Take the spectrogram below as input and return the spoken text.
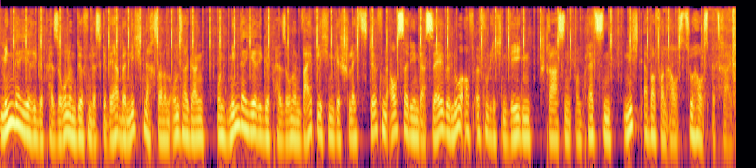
Minderjährige Personen dürfen das Gewerbe nicht nach Sonnenuntergang und minderjährige Personen weiblichen Geschlechts dürfen außerdem dasselbe nur auf öffentlichen Wegen, Straßen und Plätzen, nicht aber von Haus zu Haus betreiben.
